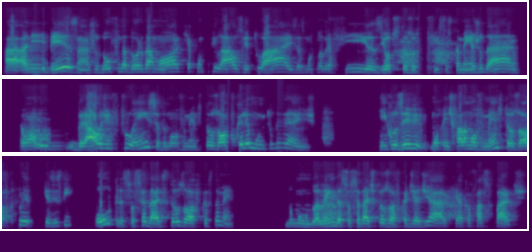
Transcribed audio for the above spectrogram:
A Anibesa ajudou o fundador da MORC a compilar os rituais, as monografias, e outros teosofistas também ajudaram. Então, o, grau de influência do movimento teosófico ele é muito grande. Inclusive, a gente fala movimento teosófico porque existem outras sociedades teosóficas também no mundo, além da Sociedade Teosófica de Adiar, que é a que eu faço parte.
